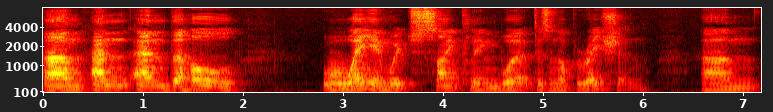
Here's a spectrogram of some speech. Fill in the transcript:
um, and and the whole way in which cycling worked as an operation um,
